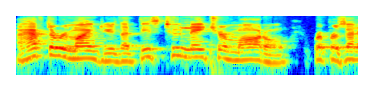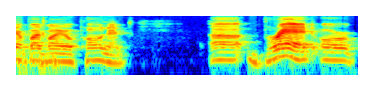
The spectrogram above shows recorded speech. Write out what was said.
I have to remind you that this two nature model represented by my opponent uh, bred or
